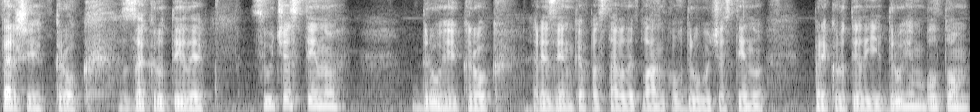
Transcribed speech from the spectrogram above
перший крок закрутили цю частину, другий крок резинка поставили планку в другу частину, прикрутили її другим болтом,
